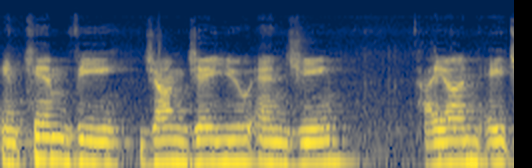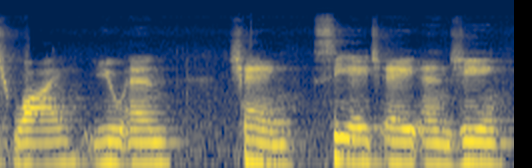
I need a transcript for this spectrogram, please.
in Kim v. Jung, J-U-N-G, Hyun, H-Y-U-N, Chang, C-H-A-N-G,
